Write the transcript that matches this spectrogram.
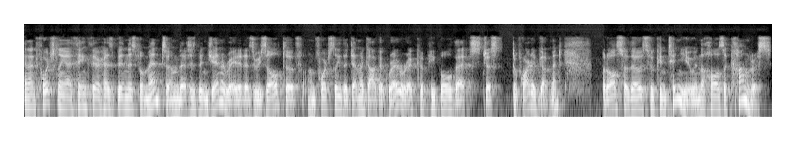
And unfortunately, I think there has been this momentum that has been generated as a result of, unfortunately, the demagogic rhetoric of people that just departed government, but also those who continue in the halls of Congress.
